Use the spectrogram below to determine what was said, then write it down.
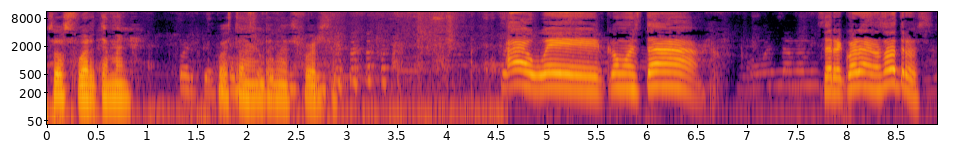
Sos fuerte, man. Fuerte. Pues también tenés fuerza. Ah, güey, ¿cómo está? ¿Se recuerda de nosotros?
